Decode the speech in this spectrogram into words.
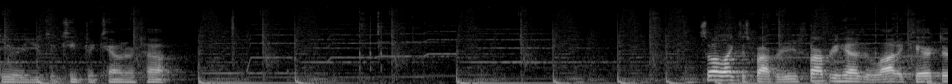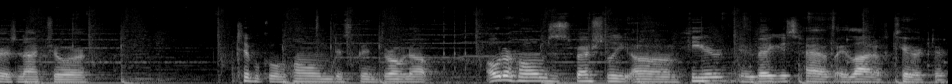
theory you could keep the countertop. So I like this property. This property has a lot of character. It's not your typical home that's been thrown up older homes, especially um, here in Vegas, have a lot of character.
